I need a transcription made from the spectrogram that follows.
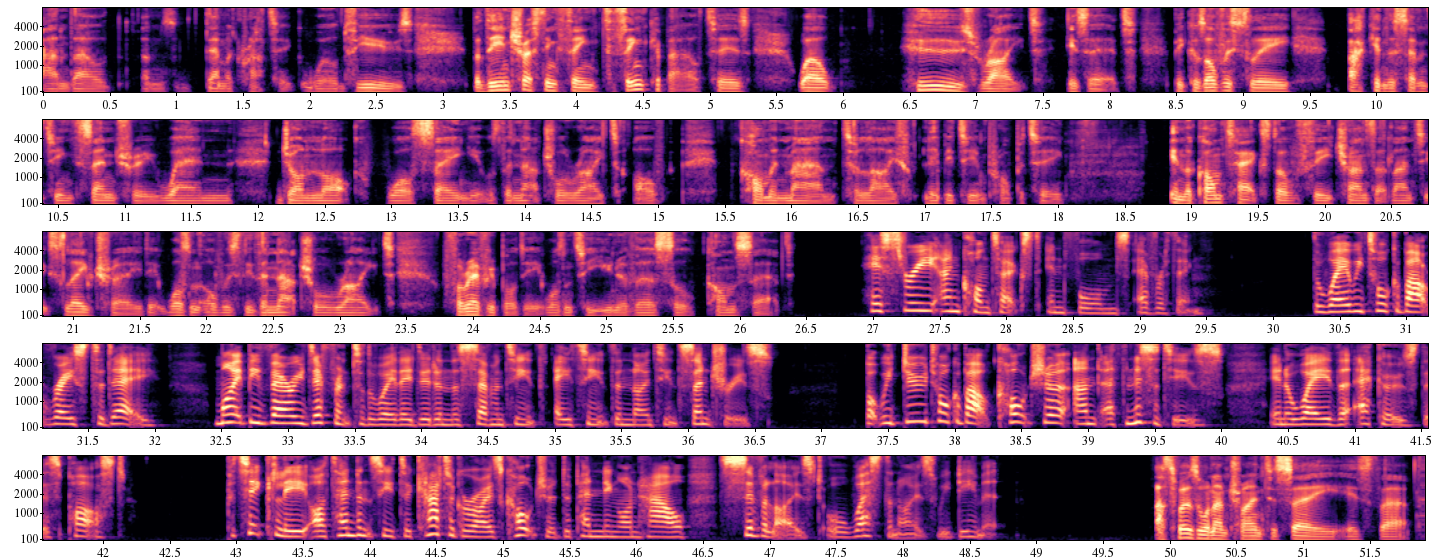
and our um, democratic worldviews. But the interesting thing to think about is, well, whose right is it? Because obviously, back in the 17th century, when John Locke was saying it was the natural right of common man to life, liberty, and property, in the context of the transatlantic slave trade, it wasn't obviously the natural right for everybody. It wasn't a universal concept. History and context informs everything. The way we talk about race today might be very different to the way they did in the 17th, 18th, and 19th centuries. But we do talk about culture and ethnicities in a way that echoes this past particularly our tendency to categorize culture depending on how civilized or westernized we deem it. I suppose what I'm trying to say is that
